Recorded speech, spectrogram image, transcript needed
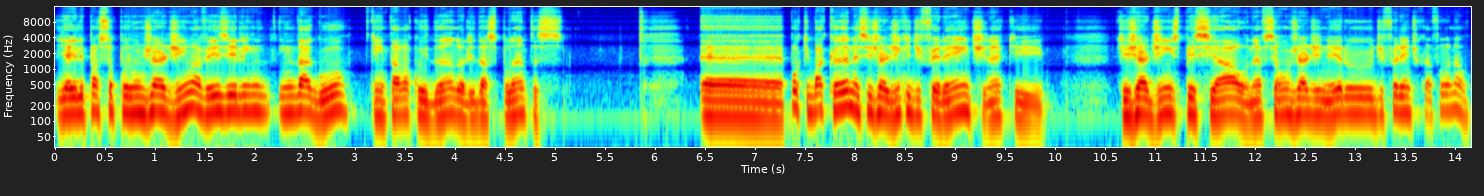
E aí ele passou por um jardim uma vez e ele indagou quem estava cuidando ali das plantas. É, pô, que bacana esse jardim, que diferente, né? Que, que jardim especial, né? Você é um jardineiro diferente. O cara falou: não,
